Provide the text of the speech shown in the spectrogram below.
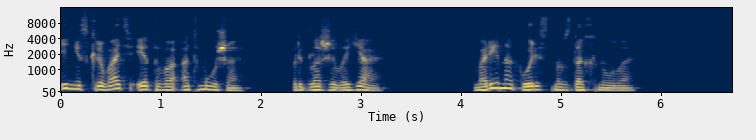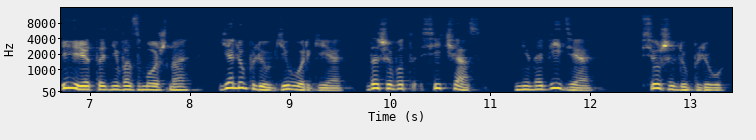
и не скрывать этого от мужа», – предложила я. Марина горестно вздохнула. «И это невозможно. Я люблю Георгия. Даже вот сейчас, ненавидя, все же люблю.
